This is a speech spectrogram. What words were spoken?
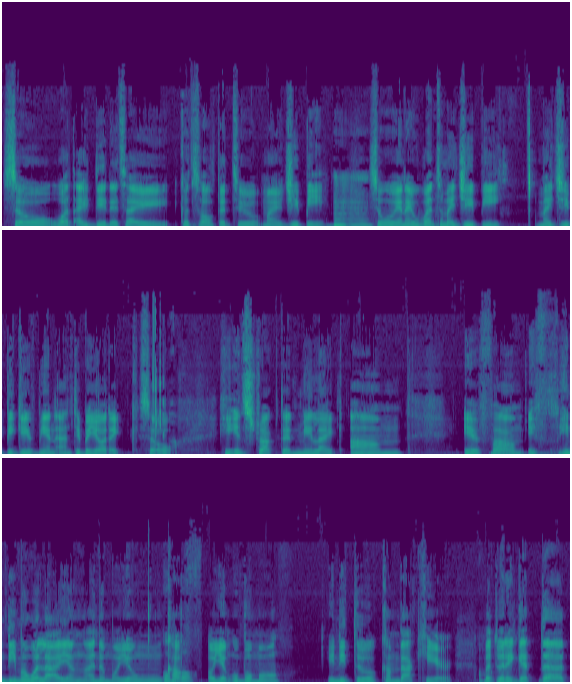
So what I did is I consulted to my GP. So when I went to my GP, my GP gave me an antibiotic. So he instructed me like, um, if um, if hindi mawala yung ano mo, yung Ubo. cough o yung ubo mo, you need to come back here. But when I get that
